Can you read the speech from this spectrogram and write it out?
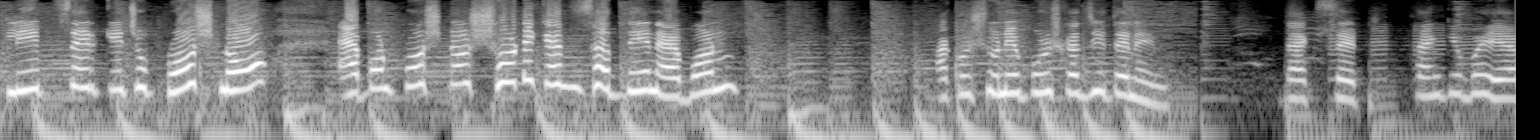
ক্লিপসের কিছু প্রশ্ন এবং প্রশ্ন সঠিক অ্যান্সার দিন এবং আকর্ষণীয় পুরস্কার জিতে নিন। দ্যাটস ইট থ্যাংক ইউ ভাইয়া।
